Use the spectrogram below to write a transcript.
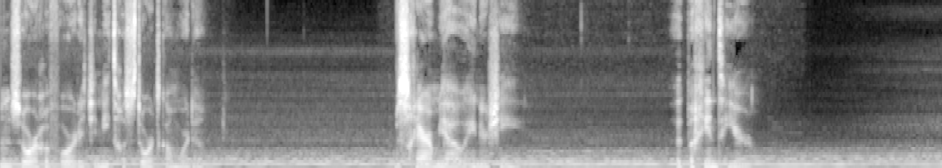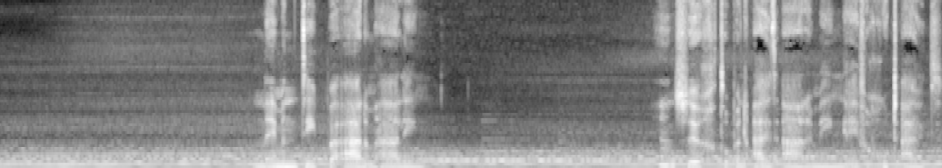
en zorg ervoor dat je niet gestoord kan worden. Bescherm jouw energie. Het begint hier. Neem een diepe ademhaling. En zucht op een uitademing even goed uit.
